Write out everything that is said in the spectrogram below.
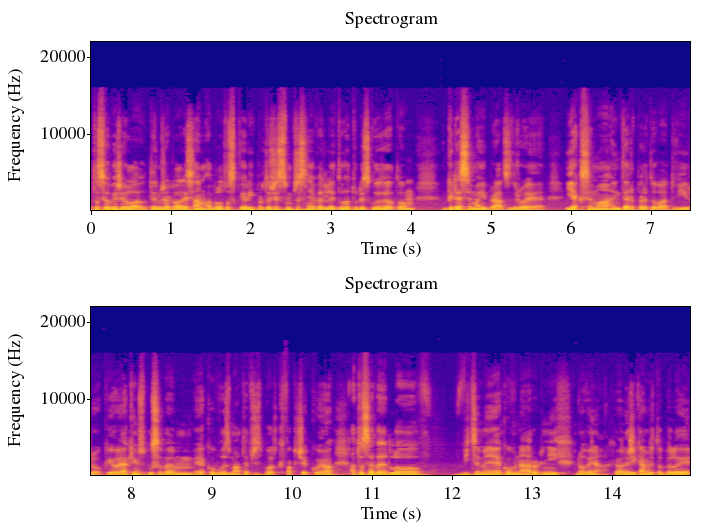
to si uvěřil ten úřad vlády sám a bylo to skvělé, protože jsme přesně vedli tuhle tu diskuzi o tom, kde se mají brát zdroje, jak se má interpretovat výrok, jo? jakým způsobem jako vůbec máte přistupovat k faktčeku. Jo? A to se vedlo víceméně jako v národních novinách. Jo? Neříkám, že to byly,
